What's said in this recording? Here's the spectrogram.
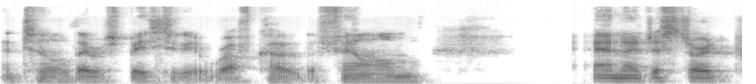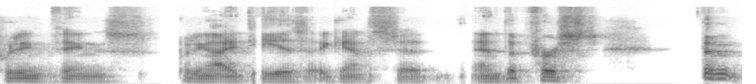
until there was basically a rough cut of the film, and I just started putting things, putting ideas against it. And the first, the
